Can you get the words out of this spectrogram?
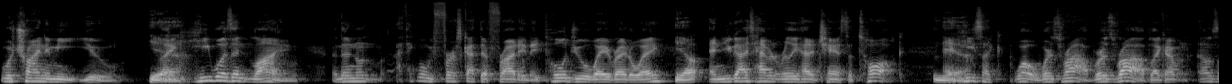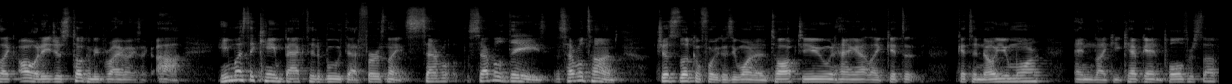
we're trying to meet you. Yeah. Like he wasn't lying. And then I think when we first got there Friday, they pulled you away right away. Yep. And you guys haven't really had a chance to talk. Yeah. And he's like, "Whoa, where's Rob? Where's Rob?" Like I, I was like, "Oh, they just took him." Right. I was like, "Ah." He must have came back to the booth that first night several several days, several times, just looking for you because he wanted to talk to you and hang out, like get to get to know you more. And like you kept getting pulled for stuff.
